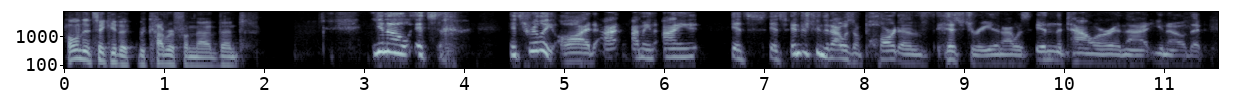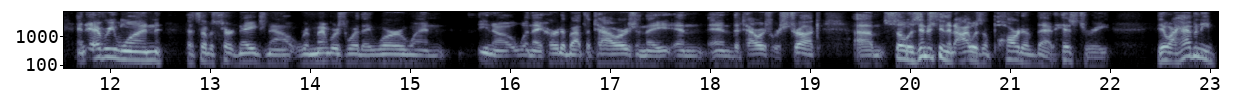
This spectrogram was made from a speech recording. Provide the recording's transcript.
how long did it take you to recover from that event? You know, it's it's really odd. I I mean, I it's it's interesting that I was a part of history and I was in the tower and that, you know, that and everyone that's of a certain age now remembers where they were when you know when they heard about the towers and they and and the towers were struck. Um, so it was interesting that i was a part of that history. Do i have any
